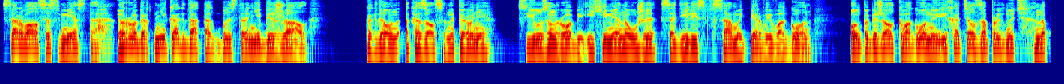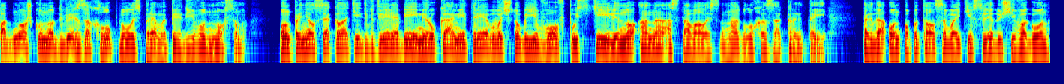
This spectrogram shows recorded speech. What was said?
сорвался с места. Роберт никогда так быстро не бежал. Когда он оказался на перроне, Сьюзан, Робби и Химена уже садились в самый первый вагон. Он побежал к вагону и хотел запрыгнуть на подножку, но дверь захлопнулась прямо перед его носом. Он принялся колотить в дверь обеими руками и требовать, чтобы его впустили, но она оставалась наглухо закрытой. Тогда он попытался войти в следующий вагон.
